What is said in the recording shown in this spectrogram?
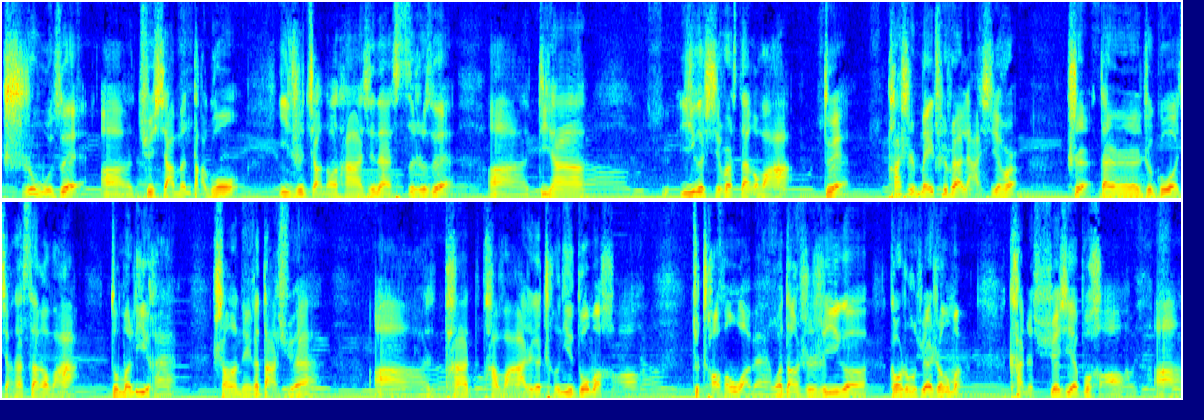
十五岁啊去厦门打工，一直讲到他现在四十岁啊，底下。一个媳妇三个娃，对，他是没吹出来俩媳妇儿，是，但是就给我讲他三个娃多么厉害，上了哪个大学，啊，他他娃这个成绩多么好，就嘲讽我呗。我当时是一个高中学生嘛，看着学习也不好啊，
